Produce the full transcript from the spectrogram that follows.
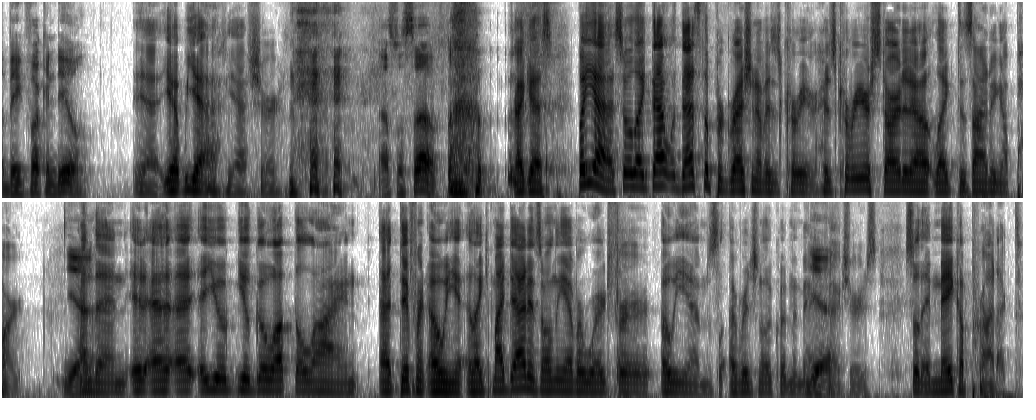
A big fucking deal. yeah, yeah, yeah, yeah, sure. That's what's up. I guess. But yeah, so like that that's the progression of his career. His career started out like designing a part. yeah. And then it uh, uh, you you go up the line at different OEM. Like my dad has only ever worked for OEMs, original equipment Yeah. manufacturers. So they make a product.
